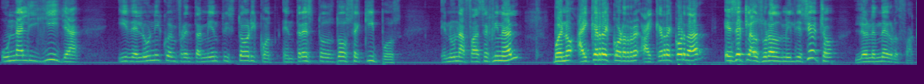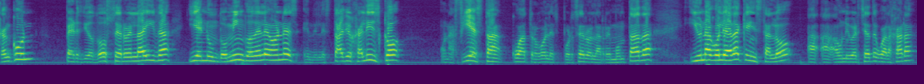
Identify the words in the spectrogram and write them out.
una liguilla y del único enfrentamiento histórico entre estos dos equipos en una fase final, bueno, hay que recordar, hay que recordar ese clausura 2018. Leones Negros fue a Cancún, perdió 2-0 en la ida y en un domingo de Leones en el Estadio Jalisco una fiesta, cuatro goles por cero la remontada y una goleada que instaló a, Universidad de Guadalajara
